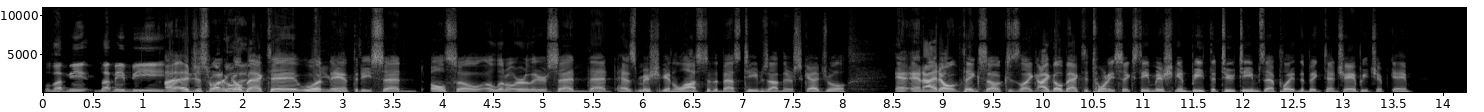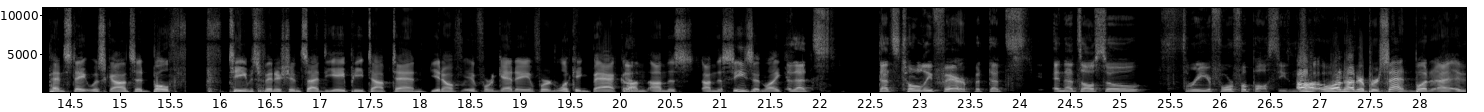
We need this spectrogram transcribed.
well, let me let me be. I, I just want to go, go back to what Anthony said also a little earlier. Said that has Michigan lost to the best teams on their schedule, and, and I don't think so because like I go back to 2016, Michigan beat the two teams that played the Big Ten championship game, Penn State, Wisconsin. Both teams finish inside the AP top ten. You know, if, if we're getting if we're looking back yeah. on on this on the season, like that's that's totally fair, but that's and that's also three or four football seasons. Oh, one hundred percent. But uh,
